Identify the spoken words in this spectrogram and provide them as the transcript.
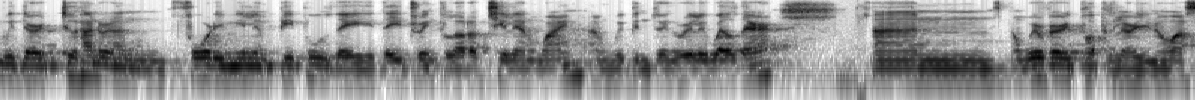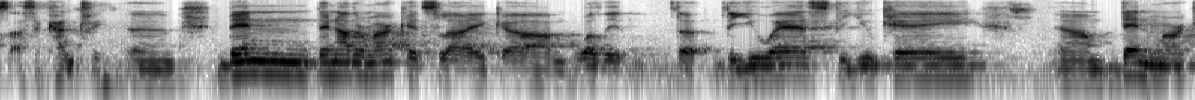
with their 240 million people, they they drink a lot of Chilean wine, and we've been doing really well there. And, and we're very popular, you know, as, as a country. Um, then then other markets like um, well the, the the U.S., the U.K., um, Denmark,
